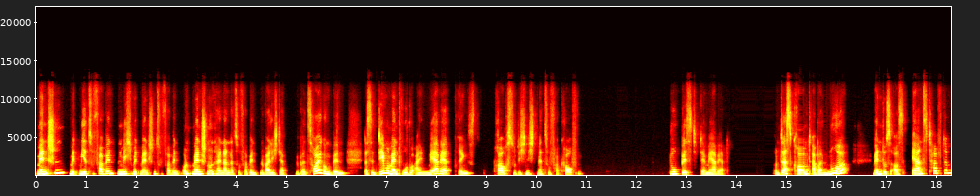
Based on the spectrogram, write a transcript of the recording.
Menschen mit mir zu verbinden, mich mit Menschen zu verbinden und Menschen untereinander zu verbinden, weil ich der Überzeugung bin, dass in dem Moment, wo du einen Mehrwert bringst, brauchst du dich nicht mehr zu verkaufen. Du bist der Mehrwert. Und das kommt aber nur, wenn du es aus ernsthaftem,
